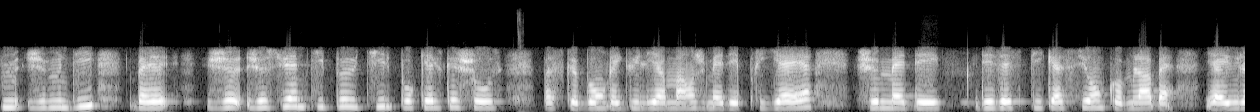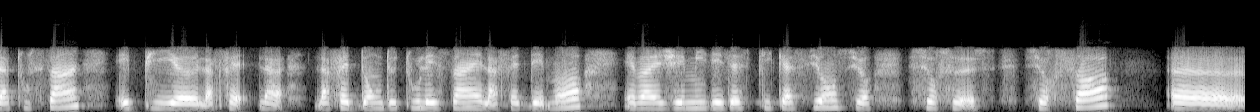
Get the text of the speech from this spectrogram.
je me, dis, ben, je, je suis un petit peu utile pour quelque chose. Parce que bon régulièrement je mets des prières, je mets des des explications comme là ben il y a eu la Toussaint et puis euh, la fête la la fête donc de tous les saints et la fête des morts. Et ben j'ai mis des explications sur sur ce sur ça. Euh,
